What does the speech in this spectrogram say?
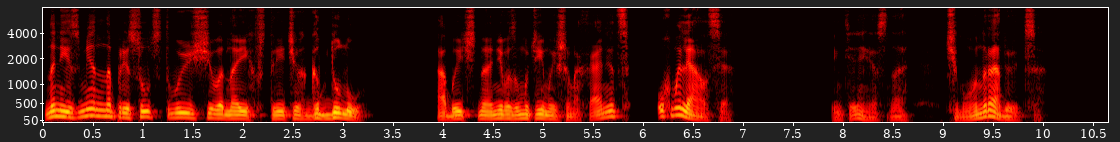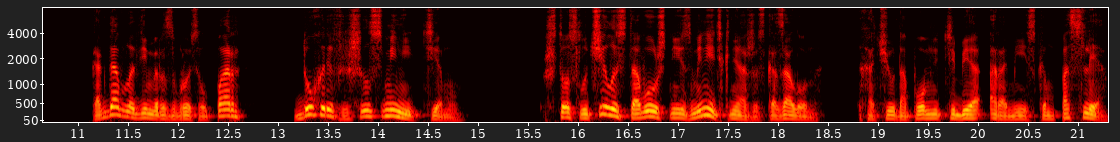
на неизменно присутствующего на их встречах Габдулу. Обычно невозмутимый шамаханец ухмылялся. Интересно, чему он радуется? Когда Владимир сбросил пар, Духарев решил сменить тему. «Что случилось, того уж не изменить, княже», — сказал он. «Хочу напомнить тебе о рамейском после.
